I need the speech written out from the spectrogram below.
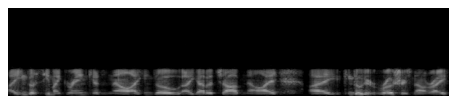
I can go see my grandkids now. I can go. I got a job now. I I can go get groceries now. Right?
